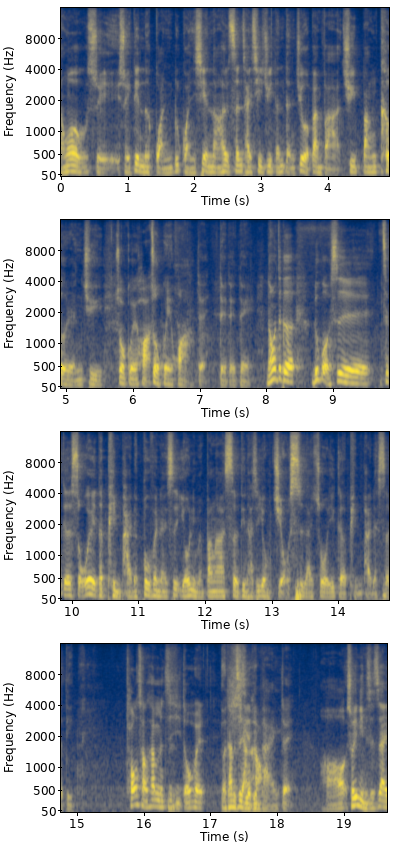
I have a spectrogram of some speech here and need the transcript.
然后水水电的管路管线呐、啊，还有生财器具等等，就有办法去帮客人去做规划。做规划，对对对对。然后这个如果是这个所谓的品牌的部分呢，是由你们帮他设定，还是用酒室来做一个品牌的设定？通常他们自己都会有他们自己的品牌。对，哦，所以你们是在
